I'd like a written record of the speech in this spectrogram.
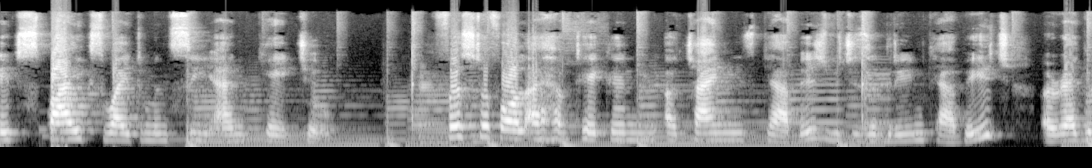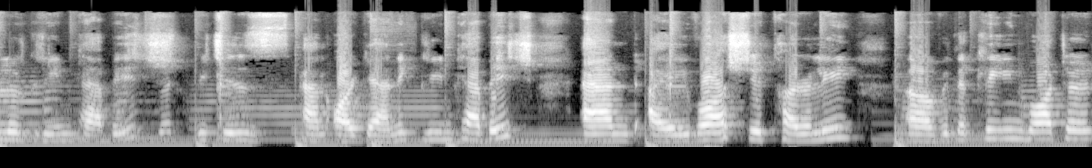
it spikes vitamin C and K2. First of all, I have taken a Chinese cabbage, which is a green cabbage, a regular green cabbage, which is an organic green cabbage. And I washed it thoroughly uh, with the clean water.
